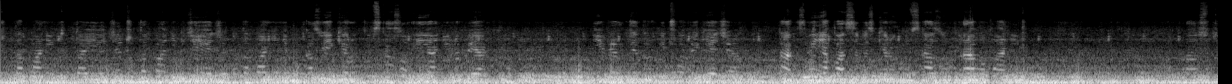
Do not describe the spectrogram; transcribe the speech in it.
Czy ta pani tutaj jedzie, czy ta pani gdzie jedzie? Bo ta pani nie pokazuje kierunkowskazu i ja nie lubię jak nie wiem, gdzie drugi człowiek jedzie. Tak, zmienia pan sobie z kierunkowskazu. Brawo pani. Po prostu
